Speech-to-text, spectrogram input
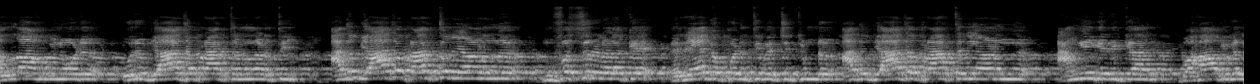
അള്ളാഹുവിനോട് ഒരു വ്യാജ പ്രാർത്ഥന നടത്തി. അത് വ്യാജ പ്രാർത്ഥനയാണെന്ന് മുഫസ്സിറുകളൊക്കെ രേഖപ്പെടുത്തി വെച്ചിട്ടുണ്ട്. അത് വ്യാജ പ്രാർത്ഥനയാണെന്ന് അംഗീകരിക്കാൻ വഹാബികൾ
